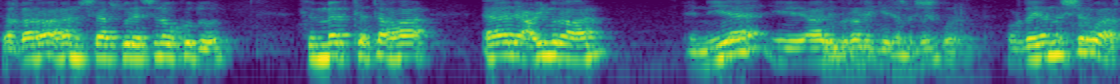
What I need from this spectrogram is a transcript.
Fekaraha Nisa suresini okudu. Sümmeftetahha Ali İmran. E niye e, Ali İmran'a geçti? Orada yanlışlık var.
